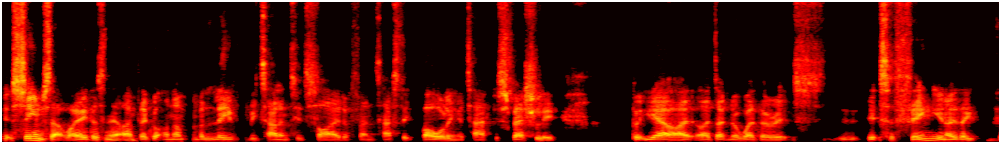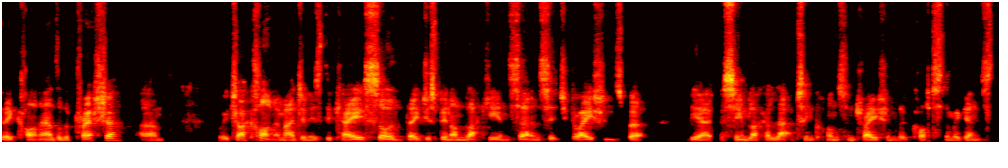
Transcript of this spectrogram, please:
It seems that way, doesn't it? They've got an unbelievably talented side, a fantastic bowling attack, especially. But yeah, I, I don't know whether it's it's a thing. You know, they they can't handle the pressure, um, which I can't imagine is the case. Or they've just been unlucky in certain situations. But yeah, it seemed like a lapse in concentration that cost them against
